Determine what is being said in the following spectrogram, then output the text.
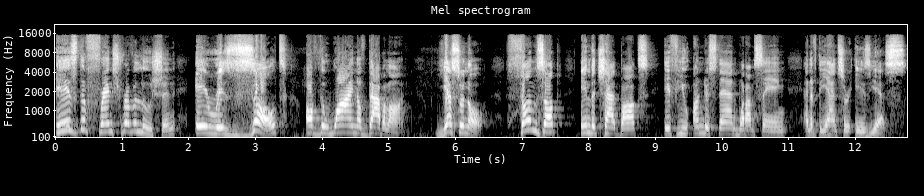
Is the French Revolution a result of the wine of Babylon? Yes or no? Thumbs up in the chat box if you understand what I'm saying and if the answer is yes.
